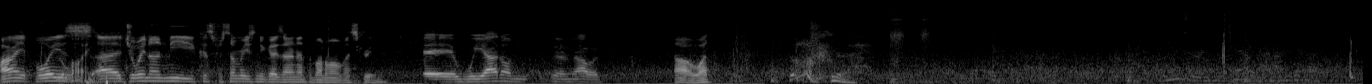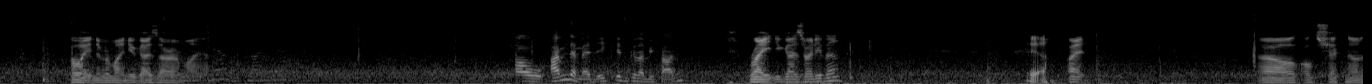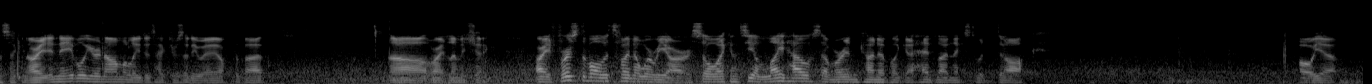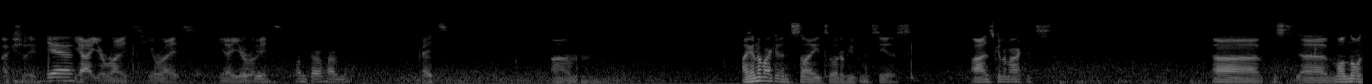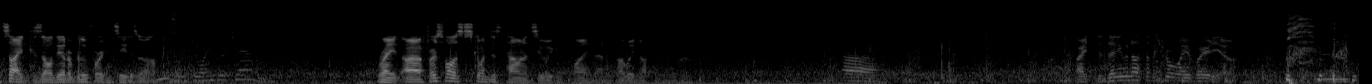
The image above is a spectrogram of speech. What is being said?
Alright, boys, uh, join on me, because for some reason you guys aren't at the bottom of my screen. Uh, we are on an hour. Oh, what? User in your channel timed out. Oh wait, never mind, you guys are on my end. Channel. Oh, I'm the medic. It's gonna be fun. Right, you guys ready then? Yeah. Alright. Oh, I'll, I'll check now in a second. Alright, enable your anomaly detectors anyway, off the bat. Uh, right, let me check. Alright, first of all, let's find out where we are. So I can see a lighthouse and we're in kind of like a headland next to a dock. Oh yeah, actually. Yeah. Yeah, you're right, you're right. Yeah, you're Okay, right. Harbor. Right. Um, I'm gonna mark it inside so other people can see us. Uh, I'm just gonna mark it. Uh, uh, well, no, inside because all the other BLUFOR can see it as well. User joined your channel. Right. Uh, first of all, let's just go into this town and see what we can find. Then probably nothing. But... Ah. All right. Does anyone else have a shortwave radio?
